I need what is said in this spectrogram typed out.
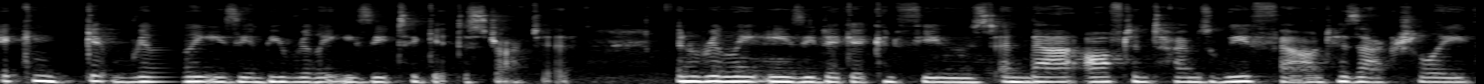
it can get really easy and be really easy to get distracted and really easy to get confused. And that oftentimes we've found has actually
